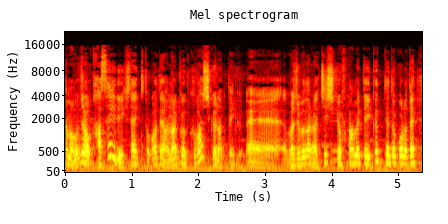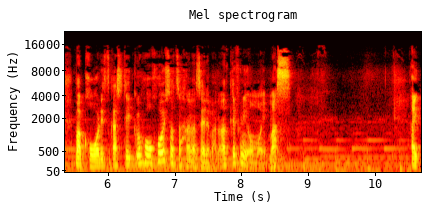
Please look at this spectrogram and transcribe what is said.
まあ、もちろん稼いでいきたいってところではなく、詳しくなっていく、えー、まあ、自分の中で知識を深めていくってところで、まあ、効率化していく方法を一つ話せればなっていうふうに思います。はい。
